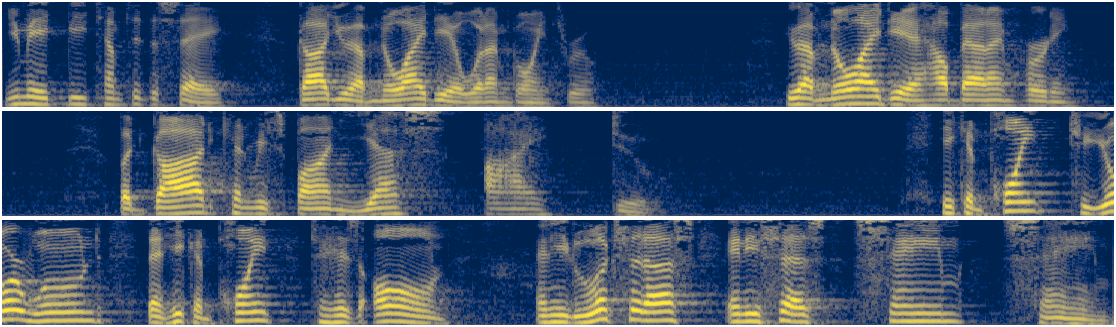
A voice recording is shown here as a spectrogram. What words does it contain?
you may be tempted to say, God, you have no idea what I'm going through. You have no idea how bad I'm hurting. But God can respond, yes, I do. He can point to your wound, then he can point to his own. And he looks at us and he says, same, same.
